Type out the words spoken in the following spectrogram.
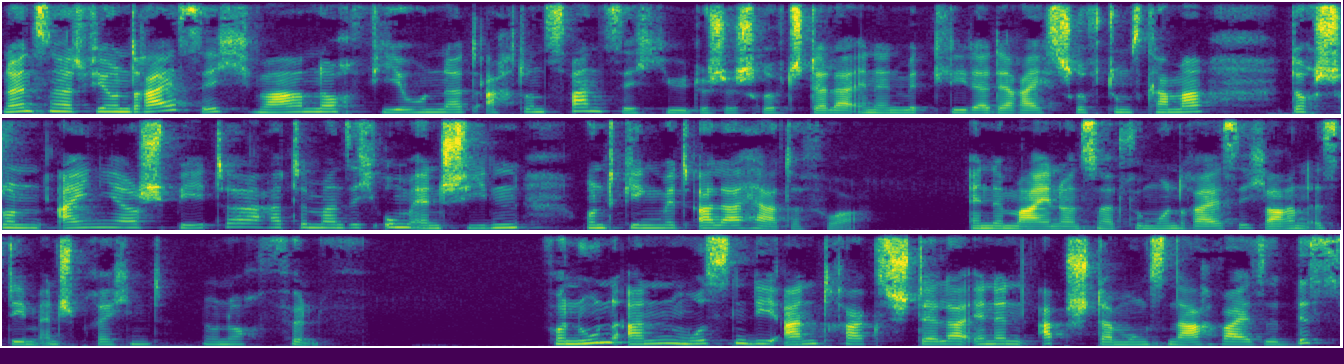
1934 waren noch 428 jüdische Schriftstellerinnen Mitglieder der Reichsschrifttumskammer, doch schon ein Jahr später hatte man sich umentschieden und ging mit aller Härte vor. Ende Mai 1935 waren es dementsprechend nur noch fünf. Von nun an mussten die AntragstellerInnen Abstammungsnachweise bis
